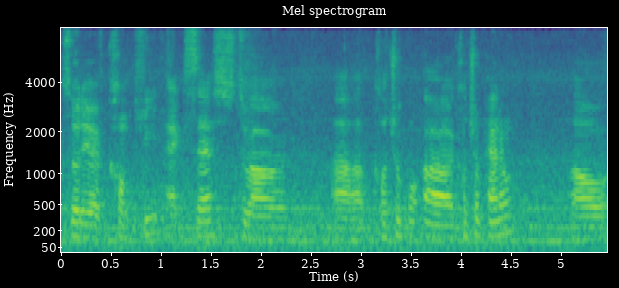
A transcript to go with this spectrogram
So they have complete access to our uh, control, uh, control panel. Uh,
